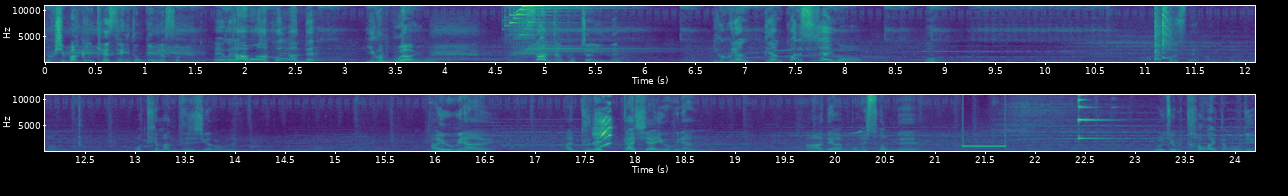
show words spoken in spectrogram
역시 마크는 개쓰레기 똥게임이었어. 야, 여기서 아무거나 꺼내면 안 돼? 이거 뭐야 이거? 산타 복장이 있네? 이거 그냥 그냥 꺼내 쓰자 이거. 어? 아못 꺼내 쓰네? 아못 꺼내구나 어떻게 만드는지가 나오네? 아 이거 그냥 아 눈의 가시야. 이거 그냥 아 내가 뭐 할 수가 없네. 어디 여기 타워가 있다고? 어디?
